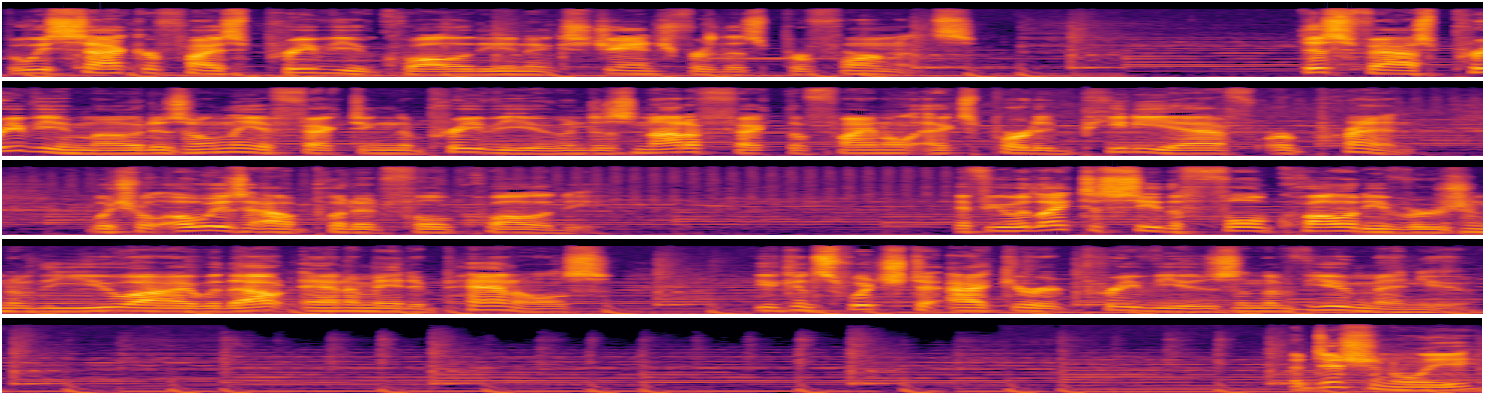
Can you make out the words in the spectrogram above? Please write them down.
but we sacrifice preview quality in exchange for this performance. This fast preview mode is only affecting the preview and does not affect the final exported PDF or print, which will always output at full quality. If you would like to see the full quality version of the UI without animated panels, you can switch to accurate previews in the View menu. Additionally,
